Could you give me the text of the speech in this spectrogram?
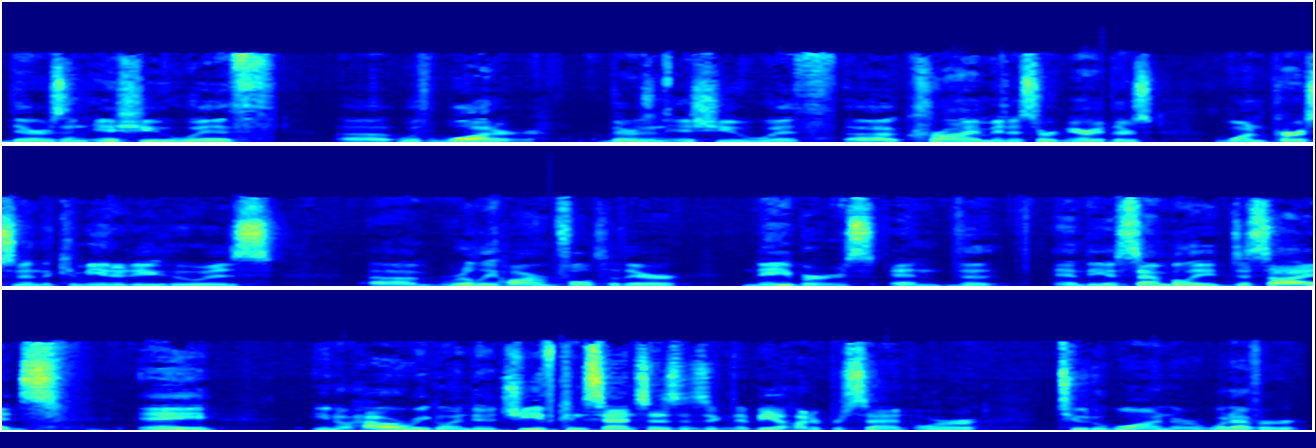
there's an issue with uh, with water. There's an issue with uh, crime in a certain area. There's one person in the community who is um, really harmful to their neighbors, and the and the assembly decides a you know how are we going to achieve consensus? Is it going to be 100% or two to one or whatever?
